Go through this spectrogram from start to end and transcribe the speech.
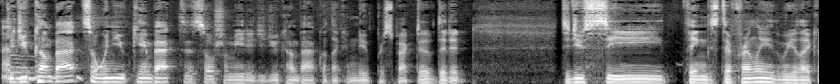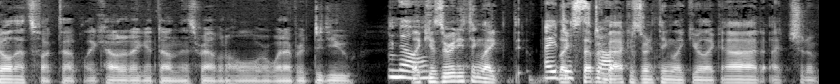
I Did mean, you come back? So when you came back to social media, did you come back with like a new perspective? Did it? Did you see things differently? Were you like, oh, that's fucked up? Like, how did I get down this rabbit hole or whatever? Did you? no, Like, is there anything like, I like just stepping stopped. back? Is there anything like you're like, ah, I should have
